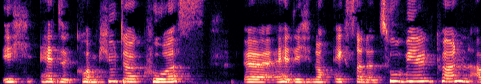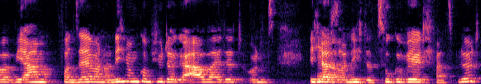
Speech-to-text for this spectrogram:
ich hätte Computerkurs äh, hätte ich noch extra dazu wählen können, aber wir haben von selber noch nicht mit dem Computer gearbeitet und ich ja. habe es auch nicht dazu gewählt, ich fand es blöd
